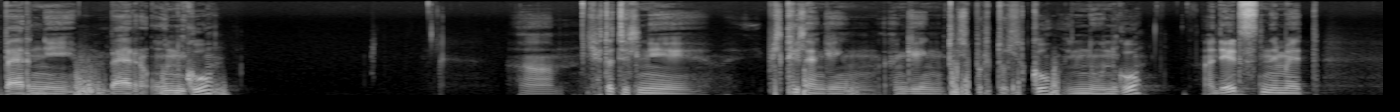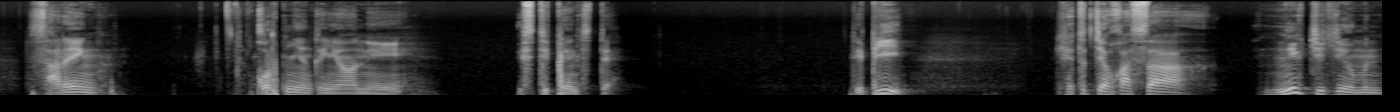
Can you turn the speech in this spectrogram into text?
байрны байр үнгүй. Хятад хэлний бэлтгэл ангийн ангийн төлбөр төлөхгүй энэ нь үнгүй. А дээрс нэмээд сарын 3000 яоны стипендтэй. Тэгээ би хятад явхаасаа нэг жилийн өмнө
